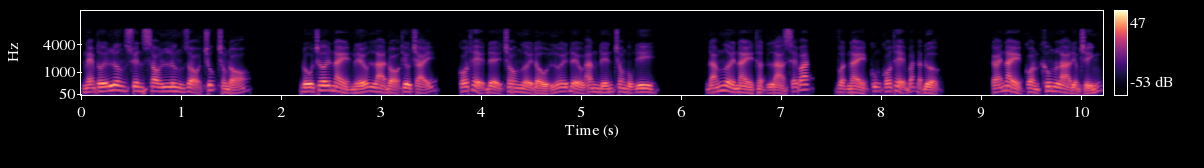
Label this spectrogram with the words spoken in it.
ném tới lương xuyên sau lưng giỏ trúc trong đó. Đồ chơi này nếu là đỏ tiêu cháy, có thể để cho người đầu lưỡi đều ăn đến trong bụng đi. Đám người này thật là sẽ bắt, vật này cũng có thể bắt được. Cái này còn không là điểm chính,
